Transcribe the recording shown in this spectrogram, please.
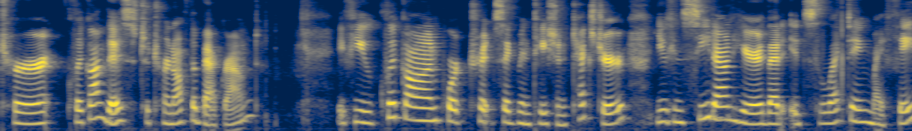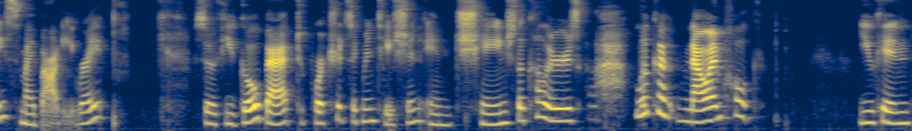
turn click on this to turn off the background. If you click on portrait segmentation texture, you can see down here that it's selecting my face, my body, right? So if you go back to portrait segmentation and change the colors, look, now I'm Hulk. You can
